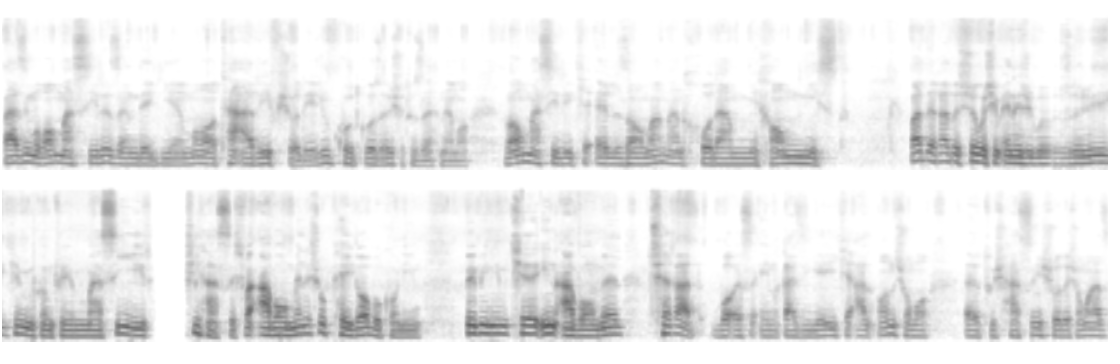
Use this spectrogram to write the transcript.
بعضی موقع مسیر زندگی ما تعریف شده یه جور کدگذاری شده تو ذهن ما. و اون مسیری که الزاما من خودم می‌خوام نیست. باید دقت داشته باشیم انرژی گذاری که می‌کنیم توی مسیر چی هستش و عواملش رو پیدا بکنیم. ببینیم که این عوامل چقدر باعث این قضیه ای که الان شما توش هستین شده. شما از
